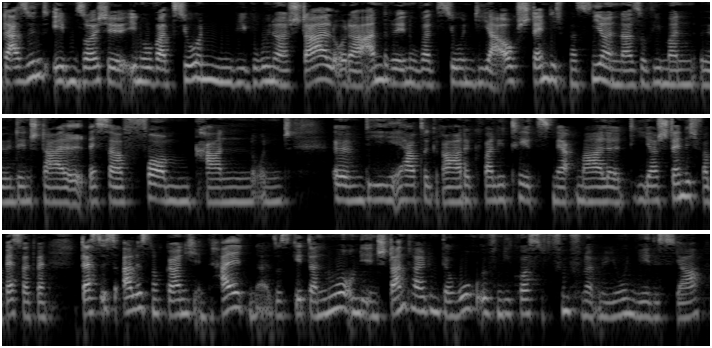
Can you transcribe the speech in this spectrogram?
da sind eben solche Innovationen wie grüner Stahl oder andere Innovationen, die ja auch ständig passieren, also wie man äh, den Stahl besser formen kann und ähm, die Härtegrade, Qualitätsmerkmale, die ja ständig verbessert werden. Das ist alles noch gar nicht enthalten. Also es geht dann nur um die Instandhaltung der Hochöfen, die kostet 500 Millionen jedes Jahr.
